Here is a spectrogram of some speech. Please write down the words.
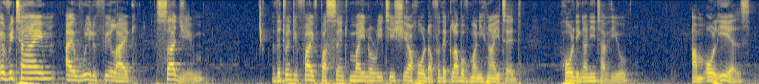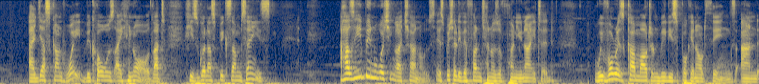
every time I really feel like Sir Jim, the 25% minority shareholder for the club of Man United, holding an interview, I'm all ears. I just can't wait because I know that he's gonna speak some sense. Has he been watching our channels, especially the fun channels of Man United? We've always come out and really spoken out things, and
